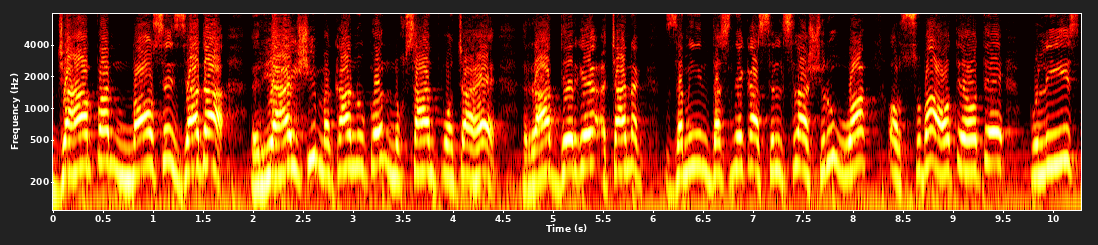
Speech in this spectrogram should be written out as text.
जहाँ पर नौ से ज़्यादा रिहायशी मकानों को नुकसान पहुँचा है। रात देर गए, अचानक ज़मीन धसने का सिलसिला शुरू हुआ, और सुबह होते होते पुलिस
